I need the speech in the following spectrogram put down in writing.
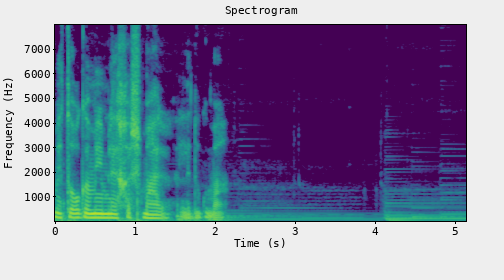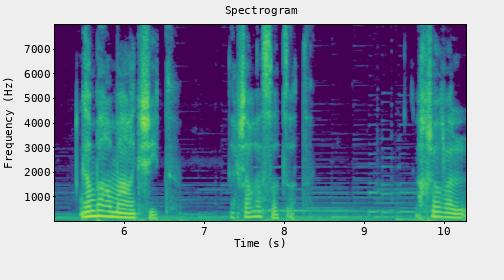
שמתורגמים לחשמל, לדוגמה. גם ברמה הרגשית אפשר לעשות זאת. לחשוב על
